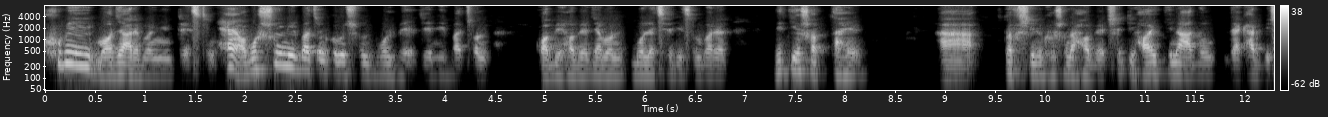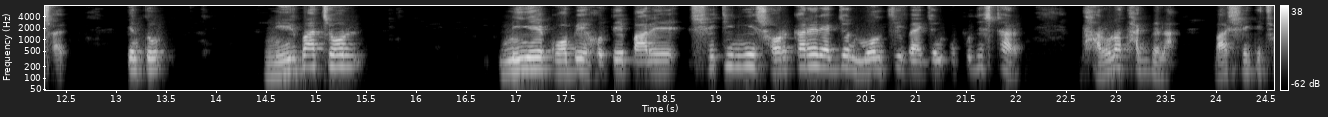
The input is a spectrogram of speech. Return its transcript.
খুবই মজার এবং ইন্টারেস্টিং হ্যাঁ অবশ্যই নির্বাচন কমিশন বলবে যে নির্বাচন কবে হবে, যেমন বলেছে ডিসেম্বরের দ্বিতীয় সপ্তাহে তফসিল ঘোষণা হবে, সেটি হয় কিনা আদৌ দেখার বিষয়। কিন্তু নির্বাচন নিয়ে কবে হতে পারে, সেটি নিয়ে সরকারের একজন মন্ত্রী বা একজন উপদেষ্টার ধারণা থাকবে না বা সে কিছু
